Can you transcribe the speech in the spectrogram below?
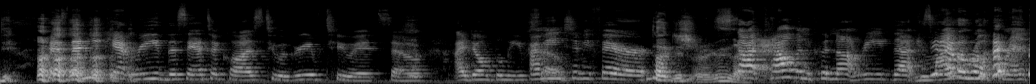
Because then he can't read the Santa Clause to agree to it. So I don't believe so. I mean, to be fair, Dog just sure agrees Scott like, Calvin could not read that he didn't have a micro micro- print.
